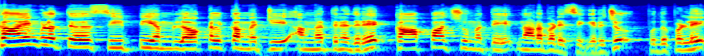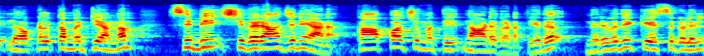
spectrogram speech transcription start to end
കായംകുളത്ത് C P M local committee അംഗത്തിനെതിരെ കാപ്പ ചുമത്തി നടപടി സ്വീകരിച്ചു. പുതുപ്പള്ളി ലോക്കൽ കമ്മിറ്റി അംഗം സിബി ശിവരാജനെയാണ് കാപ്പ ചുമത്തി നാടുകടത്തിയത് നിരവധി കേസുകളിൽ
